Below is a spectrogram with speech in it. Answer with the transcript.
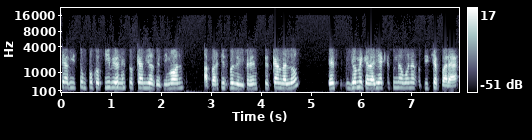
se ha visto un poco tibio en estos cambios de timón a partir pues de diferentes escándalos es yo me quedaría que es una buena noticia para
